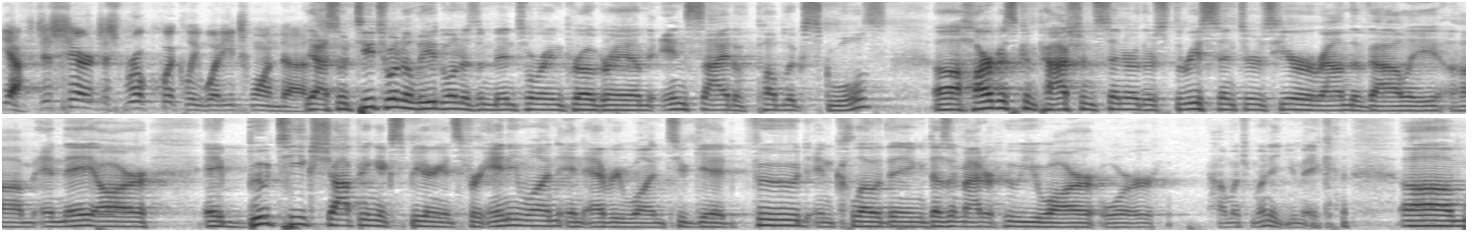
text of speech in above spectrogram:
yeah, just share just real quickly what each one does. Yeah, so Teach One to Lead One is a mentoring program inside of public schools. Uh, Harvest Compassion Center, there's three centers here around the valley, um, and they are a boutique shopping experience for anyone and everyone to get food and clothing. Doesn't matter who you are or how much money you make. Um,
